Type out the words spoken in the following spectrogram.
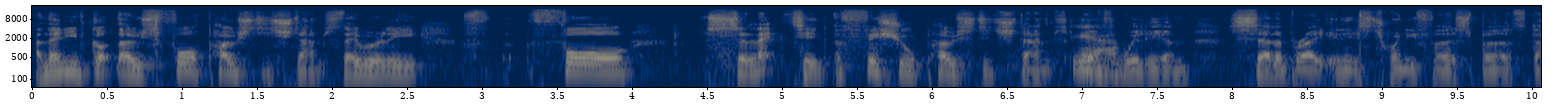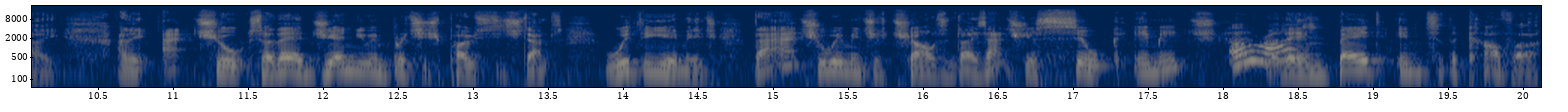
And then you've got those four postage stamps. They were the f- four selected official postage stamps Yeah. of William celebrating his 21st birthday. And the actual, so they're genuine British postage stamps with the image. That actual image of Charles and Di is actually a silk image Oh, that they embed into the cover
